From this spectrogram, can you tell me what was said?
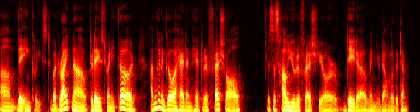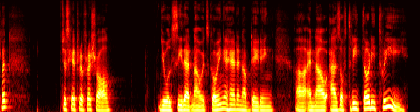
um, they increased. But right now, today is 23rd, I'm going to go ahead and hit refresh all. This is how you refresh your data when you download the template. Just hit refresh all. You will see that now it's going ahead and updating. Uh, and now as of 333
